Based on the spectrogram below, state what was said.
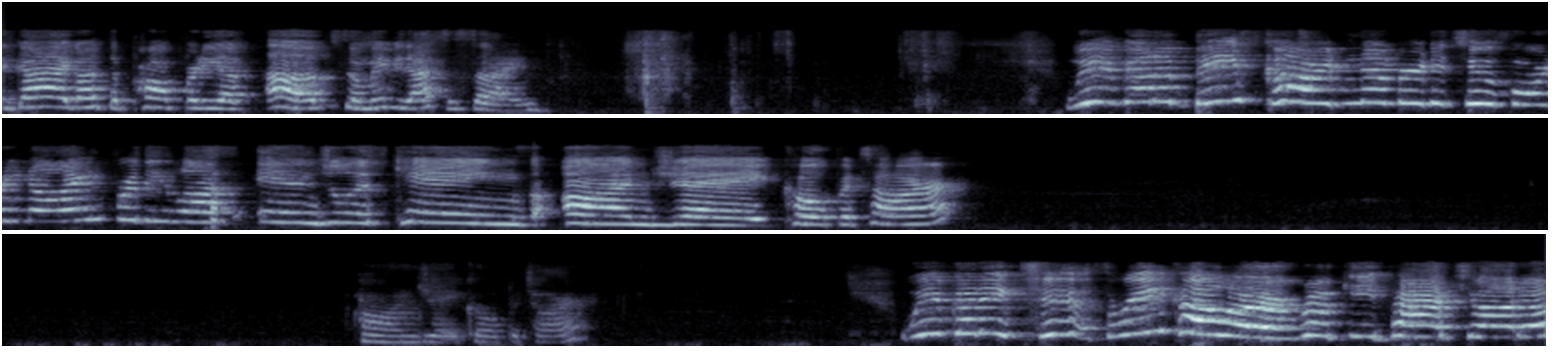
the guy I got the property of, of, so maybe that's a sign. We've got a base card number to 249 for the Los Angeles Kings, Anze Kopitar. Anze Kopitar. We've got a two, three color rookie patch auto,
